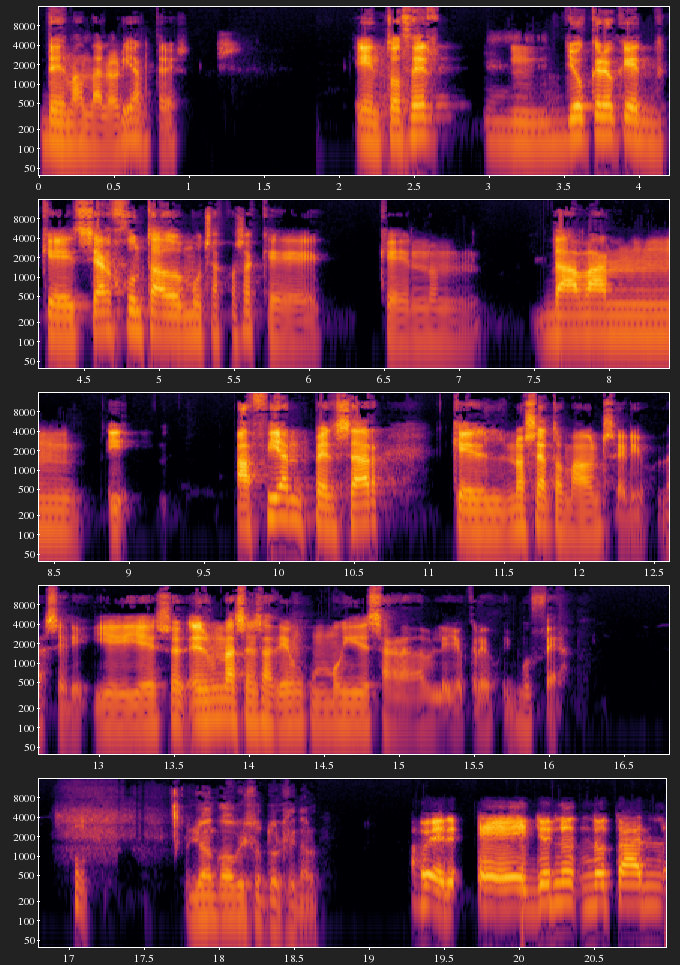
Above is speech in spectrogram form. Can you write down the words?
de Mandalorian 3. Entonces, mm, yo creo que, se han juntado muchas cosas que, que daban y hacían pensar que no se ha tomado en serio la serie. Y eso es una sensación muy desagradable, yo creo, y muy fea. Joan, ¿cómo has visto tú el final? A ver, eh, yo no, tan,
